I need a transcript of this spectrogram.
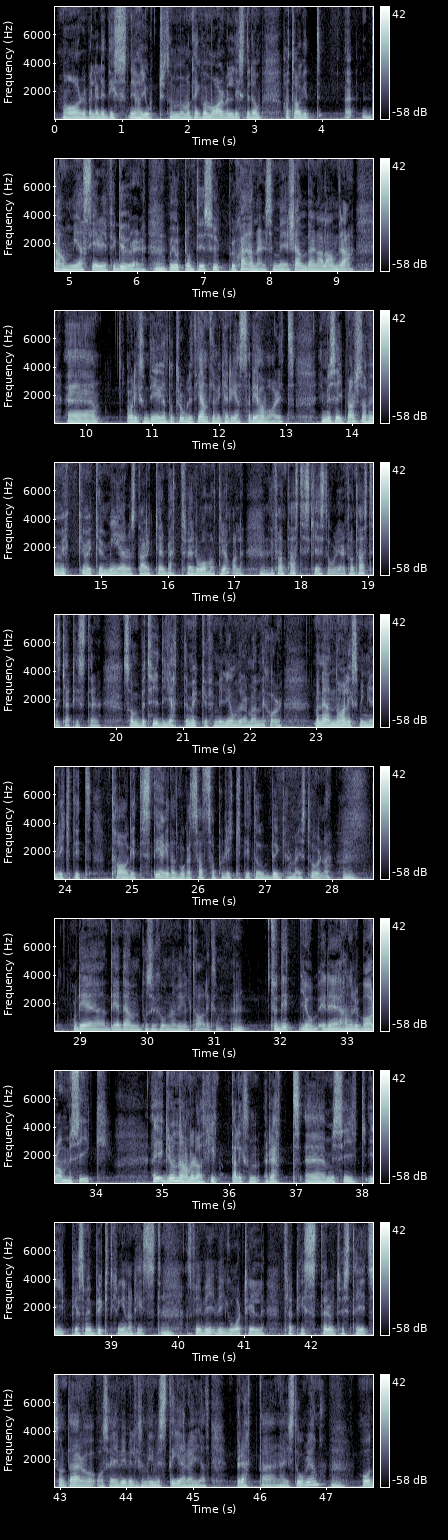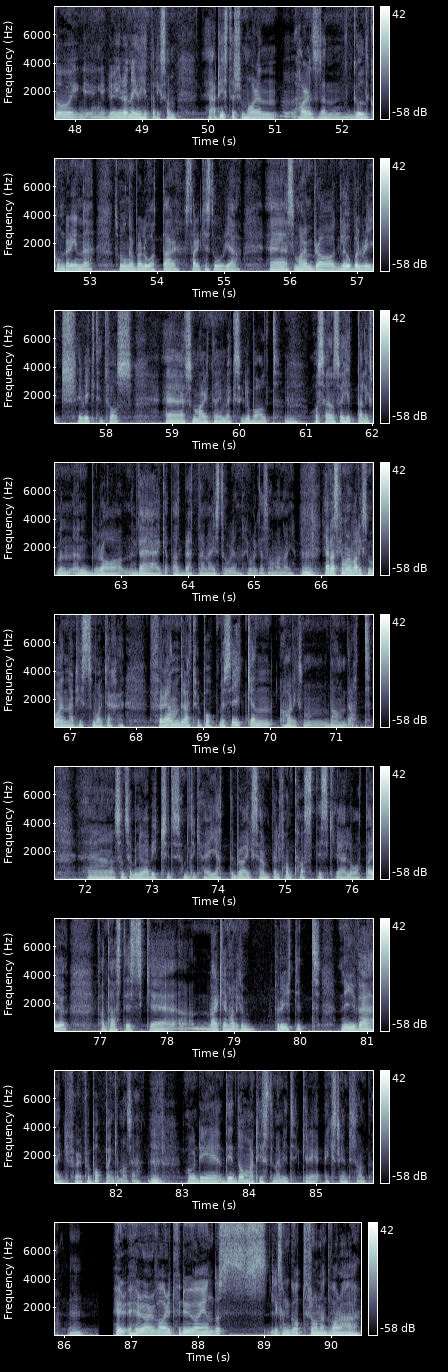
Marvel eller Disney har gjort. Som, om man tänker på Marvel och Disney, de har tagit dammiga seriefigurer mm. och gjort dem till superstjärnor som är kändare än alla andra. Eh, och liksom det är ju helt otroligt egentligen vilken resa det har varit. I musikbranschen så har vi mycket, mycket mer och starkare, bättre råmaterial. Mm. Det är fantastiska historier, fantastiska artister som betyder jättemycket för miljoner av människor. Men ännu har liksom ingen riktigt tagit steget att våga satsa på riktigt och bygga de här historierna. Mm. Och det, det är den positionen vi vill ta liksom. Mm. Så ditt jobb, är det, handlar det bara om musik? I grunden handlar det om att hitta liksom rätt eh, musik-IP som är byggt kring en artist. Mm. Alltså vi, vi, vi, går till, till artister och till states och sånt där och, och säger vi vill liksom investera i att berätta den här historien. Mm. Och då i grunden hitta liksom eh, artister som har en, har en sån guldkorn där inne. Som har många bra låtar, stark historia. Eh, som har en bra global reach, är viktigt för oss. Eh, så marknaden växer globalt. Mm. Och sen så hitta liksom en, en bra väg att, att, berätta den här historien i olika sammanhang. Mm. Gärna ska man vara, liksom vara en artist som har kanske förändrat hur popmusiken har liksom vandrat. Eh, som till exempel nu Avicii till exempel tycker jag är ett jättebra exempel. Fantastiska låtar ju. Fantastisk, eh, verkligen har liksom brutit ny väg för, för poppen kan man säga. Mm. Och det, det är de artisterna vi tycker är extra intressanta. Mm. Hur, hur har det varit, för du har ju ändå liksom gått från att vara,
